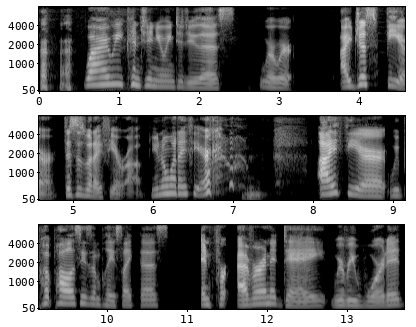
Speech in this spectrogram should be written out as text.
why are we continuing to do this where we're I just fear this is what I fear, Rob. You know what I fear? Mm. I fear we put policies in place like this, and forever and a day, we rewarded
